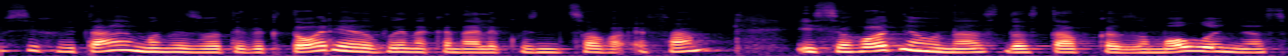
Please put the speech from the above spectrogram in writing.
Усіх вітаю, мене звати Вікторія. Ви на каналі Кузнєцова FM. І сьогодні у нас доставка замовлення з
